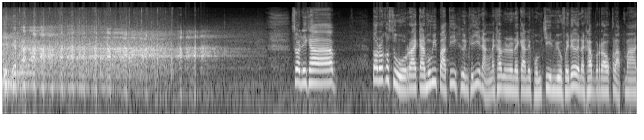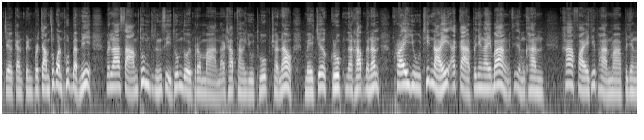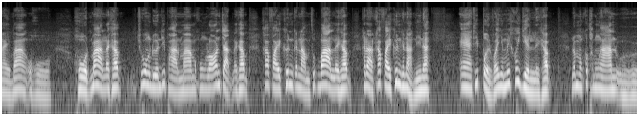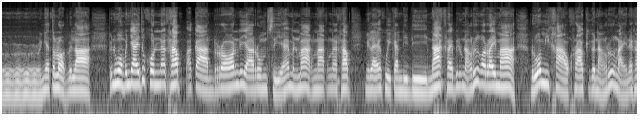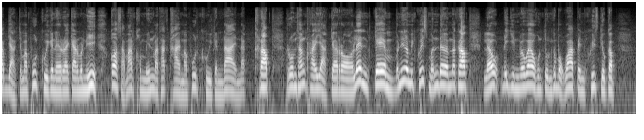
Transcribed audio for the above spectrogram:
สวัสดีครับต้อนรับเข้าสู่รายการ Movie Party คืนขยี้หนังนะครับดำเนินรายการโดยผมจีนวิวไฟเดอร์นะครับ เรากลับมาเจอกันเป็นประจำทุกวันพุธแบบนี้ เวลา 3 ทุ่มถึง 4 ทุ่มโดยประมาณนะครับ ทาง YouTube Channel Major Group นะครับ ดังนั้นใครอยู่ที่ไหนอากาศเป็นยังไงบ้างที่สำคัญค่าไฟที่ผ่านมาเป็นยังไงบ้าง โอ้โห โหดมากนะครับ ช่วงเดือนที่ผ่านมามันคงร้อนจัดนะครับ ค่าไฟขึ้นกระหน่ำทุกบ้านเลยครับ ขนาดค่าไฟขึ้นขนาดนี้นะ แอร์ที่เปิดไว้ยังไม่ค่อยเย็นเลยครับ แล้วมันก็ทำงานเอออย่างเงี้ยตลอดเวลา เป็นห่วงเป็นใยทุกคนนะครับ อากาศร้อนก็อย่าอารมณ์เสียให้มันมากนักนะครับ มีอะไรก็คุยกันดีๆ นะใครไปดูหนังเรื่องอะไรมา หรือว่ามีข่าวคราวเกี่ยวกับหนังเรื่องไหนนะครับ อยากจะมาพูดคุยกันในรายการวันนี้ ก็สามารถคอมเมนต์มาทักทายมาพูดคุยกันได้นะครับ รวมทั้งใครอยากจะรอเล่นเกม วันนี้เรามีควิสเหมือนเดิมนะครับ แล้วได้ยินแว่วๆคุณตุลเขาบอกว่าเป็นควิสเกี่ยวกับ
